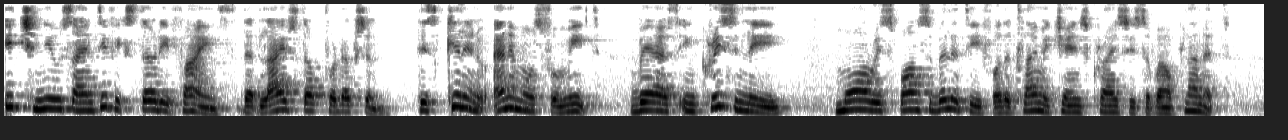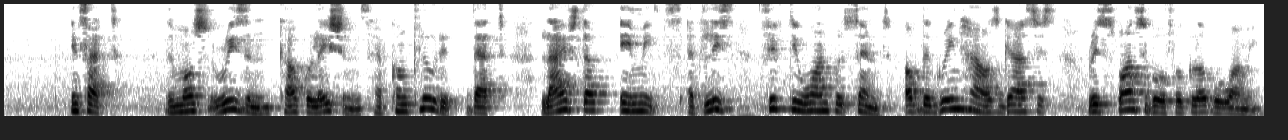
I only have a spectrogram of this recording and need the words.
Each new scientific study finds that livestock production, this killing of animals for meat, bears increasingly more responsibility for the climate change crisis of our planet. In fact, the most recent calculations have concluded that livestock emits at least 51% of the greenhouse gases responsible for global warming.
